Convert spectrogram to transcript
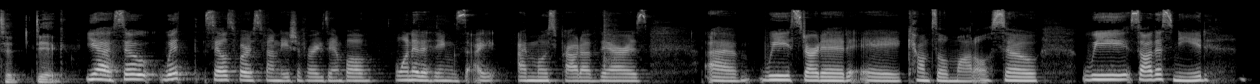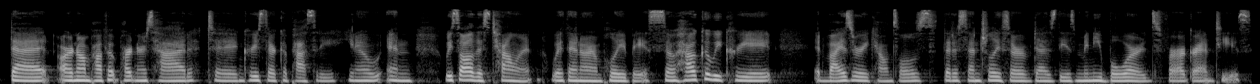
to dig yeah so with salesforce foundation for example one of the things i i'm most proud of there is um, we started a council model so we saw this need that our nonprofit partners had to increase their capacity you know and we saw this talent within our employee base so how could we create advisory councils that essentially served as these mini boards for our grantees.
